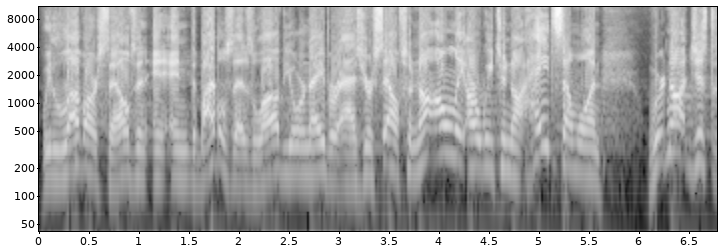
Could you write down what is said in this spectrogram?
We love ourselves, and, and, and the Bible says, love your neighbor as yourself. So not only are we to not hate someone, we're not just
